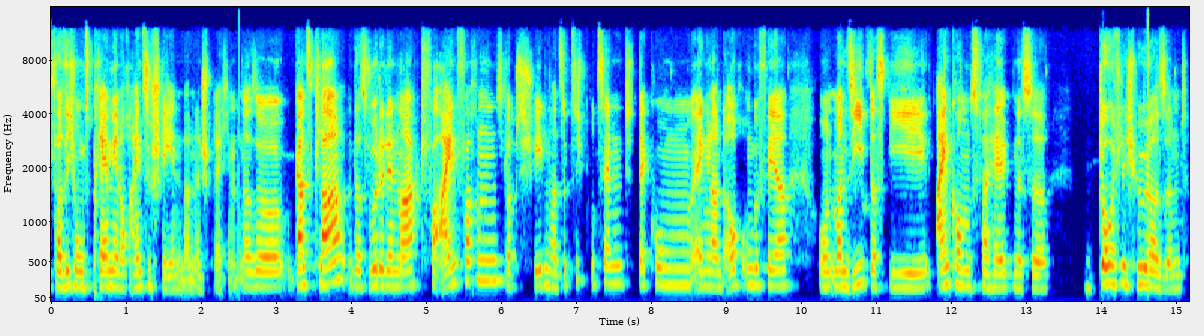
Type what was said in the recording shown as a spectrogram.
Versicherungsprämien auch einzustehen dann entsprechend. Also ganz klar, das würde den Markt vereinfachen. Ich glaube, Schweden hat 70 Prozent Deckung, England auch ungefähr. Und man sieht, dass die Einkommensverhältnisse deutlich höher sind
